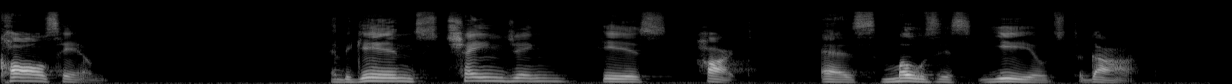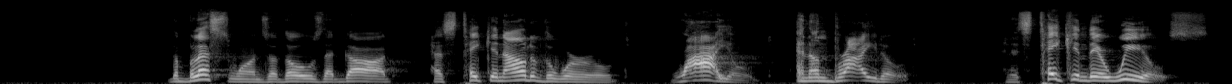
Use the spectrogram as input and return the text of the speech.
calls him, and begins changing his heart as Moses yields to God. The blessed ones are those that God has taken out of the world wild and unbridled, and has taken their wheels.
